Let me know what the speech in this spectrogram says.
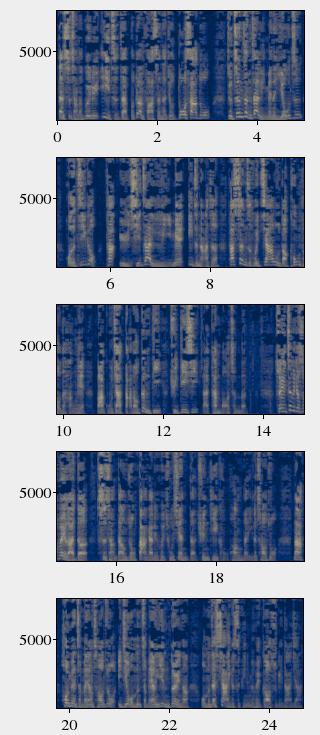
但市场的规律一直在不断发生的，就多杀多，就真正在里面的游资或者机构，它与其在里面一直拿着，它甚至会加入到空头的行列，把股价打到更低，去低吸来摊薄成本。所以这个就是未来的市场当中大概率会出现的群体恐慌的一个操作。那后面怎么样操作，以及我们怎么样应对呢？我们在下一个视频里面会告诉给大家，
